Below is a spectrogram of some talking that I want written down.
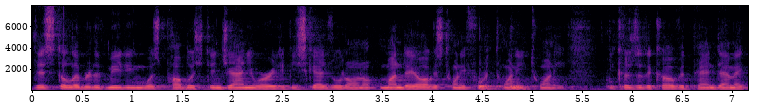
this deliberative meeting was published in January to be scheduled on Monday, August 24, 2020. Because of the COVID pandemic,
